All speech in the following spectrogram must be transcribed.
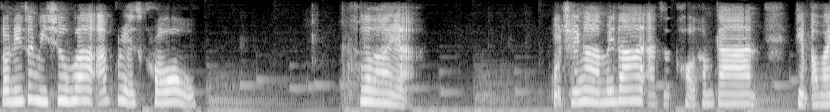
ตัวนี้จะมีชื่อว่า Upgrade Scroll คืออะไรอะ่ะ กดใช้งานไม่ได้อาจจะขอทำการ เก็บเอาไว้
